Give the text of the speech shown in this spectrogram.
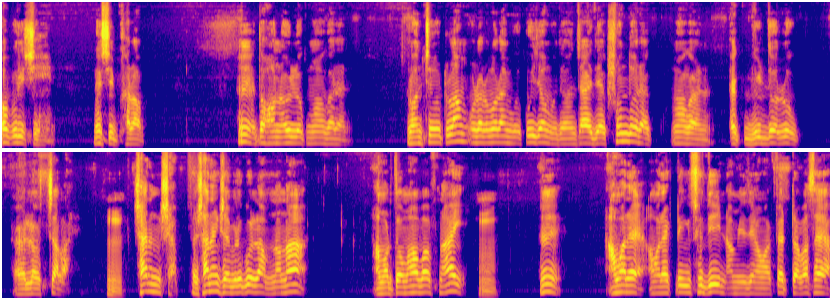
অপরিচয়হীন নসিব খারাপ। হ্যাঁ তখন ওই লোক মনে করেন লঞ্চে উঠলাম ওঠার পর আমি কই যাব? তখন চাই এক সুন্দর এক মনে করেন এক বৃদ্ধ লোক লঞ্চ চালায়। সারেং সাহেব তো সারেং সাহেবের কইলাম না না আমার তো মা বাপ নাই। হ্যাঁ আমারে আমার একটা কিছু দিন আমি যে আমার পেটটা বাঁচায়া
